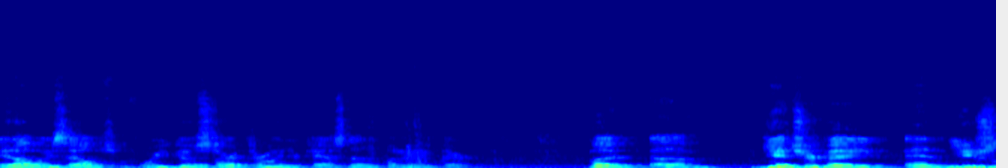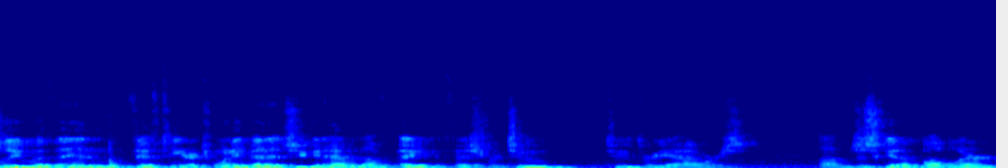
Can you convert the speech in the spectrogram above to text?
it always helps before you go start throwing your cast net up underneath there. But, um, get your bait, and usually within fifteen or twenty minutes, you can have enough bait to fish for two, two, three hours. Um, just get a bubbler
